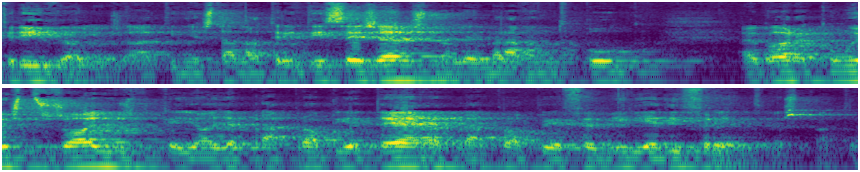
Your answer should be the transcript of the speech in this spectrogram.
incrível. Eu já tinha estado há 36 anos, não lembrava muito pouco. Agora, com estes olhos de quem olha para a própria terra, para a própria família, é diferente. Mas, pronto,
